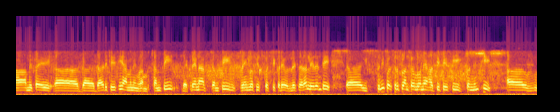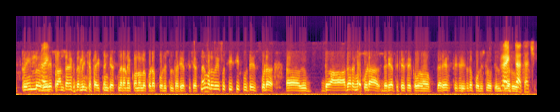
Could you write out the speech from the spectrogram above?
ఆమెపై దాడి చేసి ఆమెను చంపి ఎక్కడైనా చంపి ట్రైన్లో తీసుకొచ్చి ఇక్కడే వదిలేశారా? లేదంటే తుని పరిసర ప్రాంతంలోనే హత్య చేసి ఇక్కడ నుంచి ఆ, ట్రైన్లో వేరే ప్రాంతానికి తరలించే ప్రయత్నం చేస్తున్నారనే కోణంలో కూడా పోలీసులు దర్యాప్తు చేస్తున్నారు. మరోవైపు సీసీ ఫుటేజ్ కూడా ఆధారంగా కూడా దర్యాప్తు చేసే దర్యాప్తు చేసేగా పోలీసులు తాతాజీ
